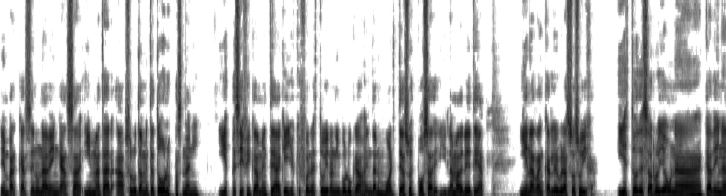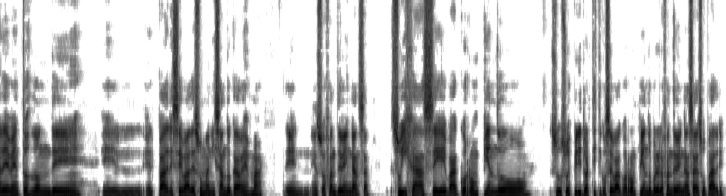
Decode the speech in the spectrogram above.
embarcarse en una venganza y matar absolutamente a todos los Pasnani y específicamente a aquellos que fueron, estuvieron involucrados en dar muerte a su esposa y la madre de Tea y en arrancarle el brazo a su hija. Y esto desarrolla una cadena de eventos donde el, el padre se va deshumanizando cada vez más en, en su afán de venganza. Su hija se va corrompiendo, su, espíritu artístico se va corrompiendo por el afán de venganza de su padre,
